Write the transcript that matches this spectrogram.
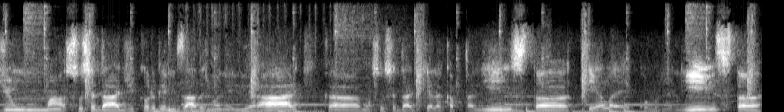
de uma sociedade que é organizada de maneira hierárquica, uma sociedade que ela é capitalista, que ela é colonialista,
